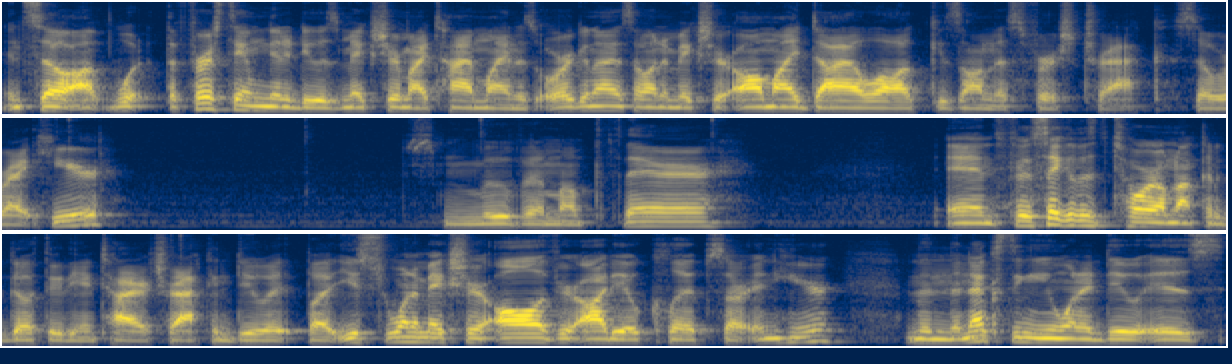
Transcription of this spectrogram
And so I, what the first thing I'm going to do is make sure my timeline is organized. I want to make sure all my dialogue is on this first track. So right here, just move them up there. And for the sake of the tutorial, I'm not going to go through the entire track and do it, but you just want to make sure all of your audio clips are in here. And then the next thing you want to do is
